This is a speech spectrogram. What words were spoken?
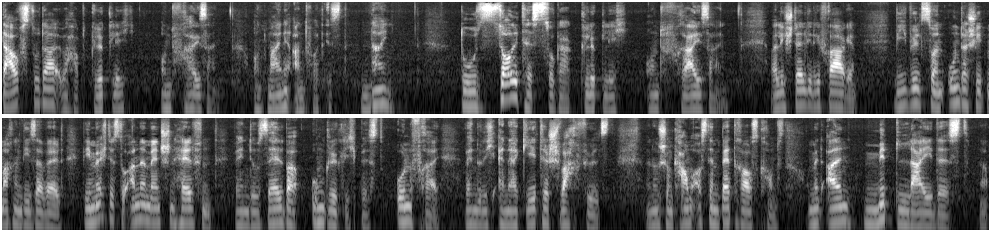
Darfst du da überhaupt glücklich und frei sein? Und meine Antwort ist nein. Du solltest sogar glücklich und frei sein. Weil ich stelle dir die Frage, wie willst du einen Unterschied machen in dieser Welt? Wie möchtest du anderen Menschen helfen, wenn du selber unglücklich bist, unfrei, wenn du dich energetisch schwach fühlst, wenn du schon kaum aus dem Bett rauskommst und mit allen mitleidest? Ja.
